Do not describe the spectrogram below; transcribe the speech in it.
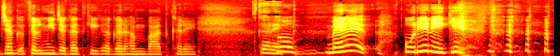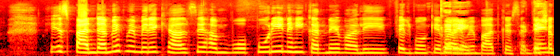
जग फिल्मी जगत की अगर हम बात करें Correct. तो मैंने पूरी नहीं की इस पैंडेमिक में मेरे ख्याल से हम वो पूरी नहीं करने वाली फ़िल्मों के Correct. बारे में बात कर सकते हैं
